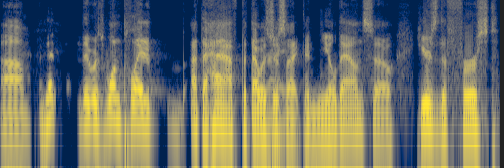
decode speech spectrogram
Um, then there was one play at, at the half, but that was just like a kneel down. So here's the first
